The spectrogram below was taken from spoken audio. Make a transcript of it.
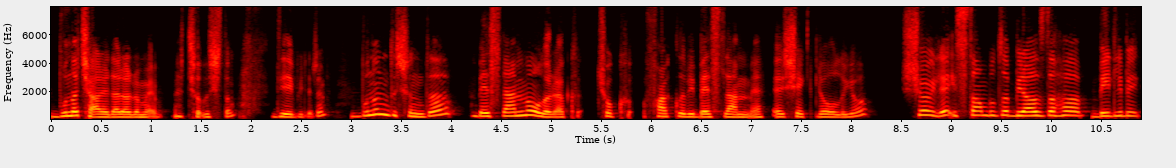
buna çareler aramaya çalıştım diyebilirim. Bunun dışında beslenme olarak çok farklı bir beslenme e, şekli oluyor. Şöyle İstanbul'da biraz daha belli bir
